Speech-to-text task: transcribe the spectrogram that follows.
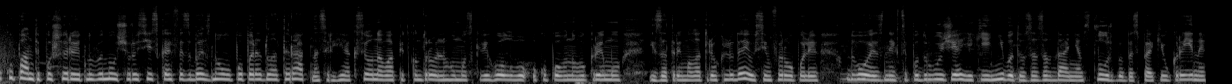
Окупанти поширюють новину, що російська ФСБ знову попередила теракт на Сергія Аксьонова, підконтрольного Москві голову окупованого Криму, і затримала трьох людей у Сімферополі. Двоє з них це подружжя, які нібито за завданням Служби безпеки України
